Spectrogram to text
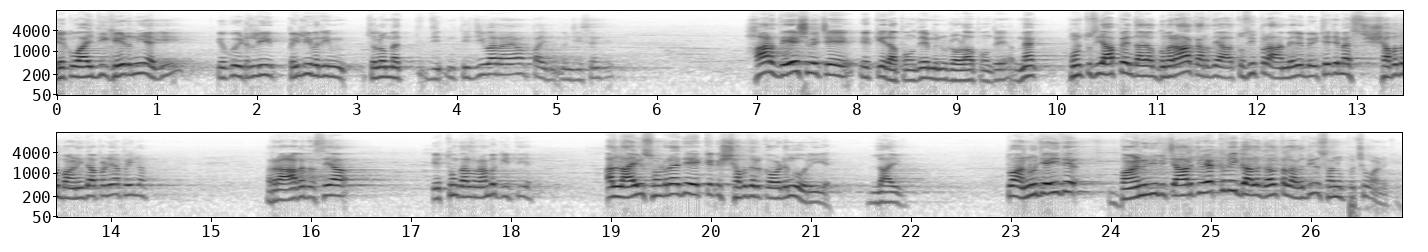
ਇਹ ਕੋਈ ਅੱਜ ਦੀ ਖੇਡ ਨਹੀਂ ਹੈਗੀ। ਕਿਉਂਕਿ ਇਟਲੀ ਪਹਿਲੀ ਵਾਰੀ ਚਲੋ ਮੈਂ ਤੀਜੀ- ਤੀਜੀ ਵਾਰ ਆਇਆ ਭਾਈ ਮਨਜੀਤ ਸਿੰਘ ਜੀ। ਹਰ ਦੇਸ਼ ਵਿੱਚ ਇਹ ਘੇਰਾ ਪਾਉਂਦੇ ਆ, ਮੈਨੂੰ ਰੌਲਾ ਪਾਉਂਦੇ ਆ। ਮੈਂ ਹੁਣ ਤੁਸੀਂ ਆਪੇ ਅੰਦਾਜ਼ਾ ਗੁੰਮਰਾਹ ਕਰਦੇ ਆ ਤੁਸੀਂ ਭਰਾ ਮੇਰੇ ਬੈਠੇ ਜੇ ਮੈਂ ਸ਼ਬਦ ਬਾਣੀ ਦਾ ਪੜਿਆ ਪਹਿਲਾਂ। ਰਾਗ ਦੱਸਿਆ ਇੱਥੋਂ ਗੱਲ ਆਰੰਭ ਕੀਤੀ ਹੈ। ਆ ਲਾਈਵ ਸੁਣ ਰਿਹਾ ਜੇ ਇੱਕ ਇੱਕ ਸ਼ਬਦ ਰਿਕਾਰਡਿੰਗ ਹੋ ਰਹੀ ਹੈ ਲਾਈਵ ਤੁਹਾਨੂੰ ਜੇ ਇਹਦੇ ਬਾਣੀ ਦੀ ਵਿਚਾਰ ਚੋਂ ਇੱਕ ਵੀ ਗੱਲ ਗਲਤ ਲੱਗਦੀ ਤਾਂ ਸਾਨੂੰ ਪੁੱਛੋ ਆਣ ਕੇ।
